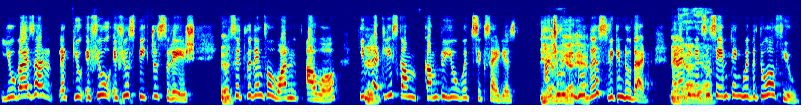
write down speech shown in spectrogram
you guys are like you if you if you speak to suresh you'll sit with him for one hour. He will yeah. at least come come to you with six ideas. Yeah, Anshu, we can do this we can do that. And i think it's the same thing with the two of you.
